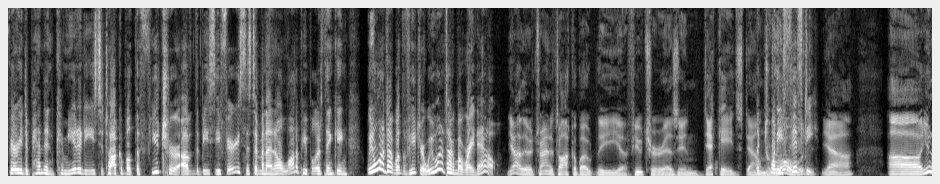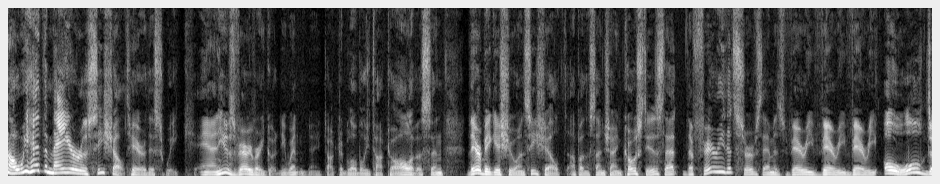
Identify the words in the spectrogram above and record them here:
very dependent communities to talk about the future of the BC ferry system. And I know a lot of people are thinking, we don't want to talk about the future. We want to talk about right now. Yeah, they're trying to talk about the uh, future as in decades down Like the 2050. road. Yeah. Uh, you know, we had the mayor of Sechelt here this week, and he was very, very good. And he went and he talked to Global, he talked to all of us, and their big issue on Sechelt up on the Sunshine Coast is that the ferry that serves them is very, very, very old.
